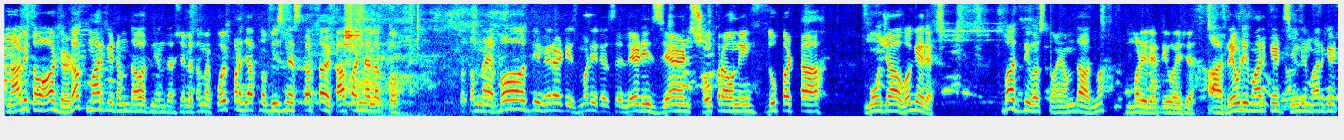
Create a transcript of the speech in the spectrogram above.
અને આવી તો અઢળક માર્કેટ અમદાવાદની અંદર છે એટલે તમે કોઈ પણ જાતનો બિઝનેસ કરતા હોય કાપડને લગતો. તો તમને બધી વેરાયટીઝ મળી રહેશે. લેડીઝ જેન્ટ્સ છોકરાઓની દુપટ્ટા, મોજા વગેરે બધી વસ્તુ અહીંયા અમદાવાદમાં મળી રહેતી હોય છે. આ રેવડી માર્કેટ, સિંધી માર્કેટ,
